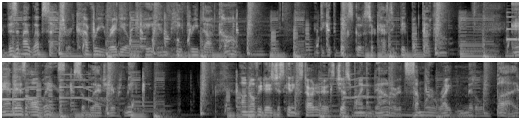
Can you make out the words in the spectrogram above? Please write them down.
Visit my website, recoveryradiokmp3.com. To get the books, go to sarcasticbigbook.com. And as always, I'm so glad you're here with me. I don't know if your day's just getting started or it's just winding down or it's somewhere right in the middle, but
